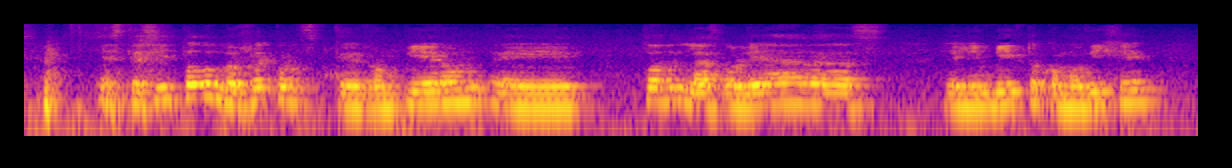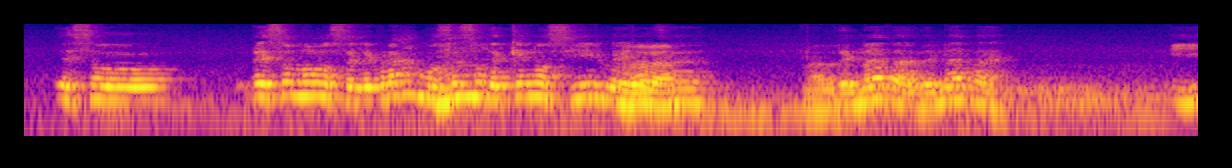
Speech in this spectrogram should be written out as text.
este, sí, todos los récords que rompieron, eh, todas las goleadas, el invicto, como dije, eso, eso no lo celebramos. ¿Eso de qué nos sirve? O sea, de nada, de nada. Y, y,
